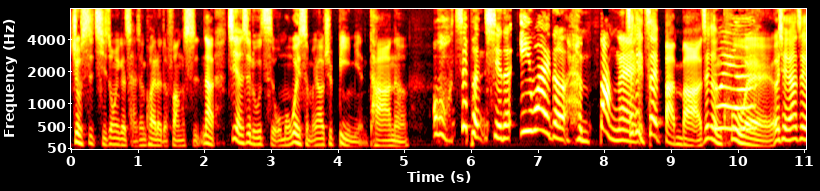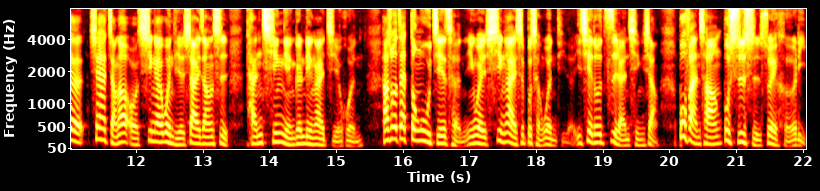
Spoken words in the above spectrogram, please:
就是其中一个产生快乐的方式。那既然是如此，我们为什么要去避免它呢？哦，这本写的意外的很棒哎，这可以再版吧？这个很酷哎，啊、而且他这个现在讲到哦性爱问题的下一章是谈青年跟恋爱结婚。他说，在动物阶层，因为性爱是不成问题的，一切都是自然倾向，不反常、不失实，所以合理。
